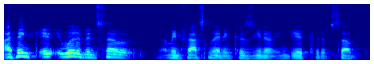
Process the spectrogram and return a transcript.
I think it, it would have been so, I mean, fascinating because, you know, India could have subbed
